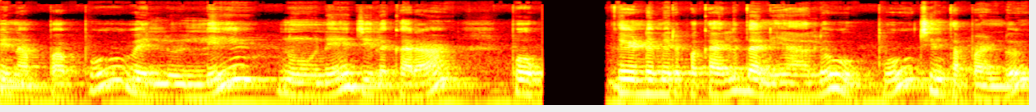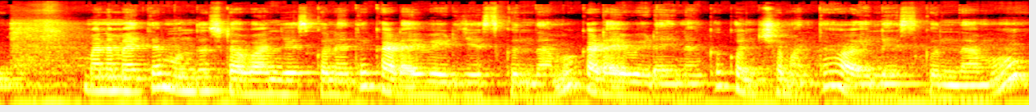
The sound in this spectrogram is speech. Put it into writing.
మినప్పప్పు వెల్లుల్లి నూనె జీలకర్ర పోపు ఎండుమిరపకాయలు ధనియాలు ఉప్పు చింతపండు మనమైతే ముందు స్టవ్ ఆన్ చేసుకొని అయితే కడాయి వేడి చేసుకుందాము. కడాయి వేడి అయినాక కొంచెం అంతా ఆయిల్ వేసుకుందాము.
